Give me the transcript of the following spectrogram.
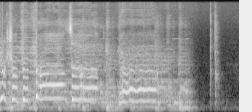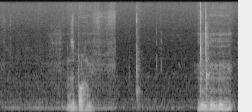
Якщо ти танцем. З Богом. Mm-hmm.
